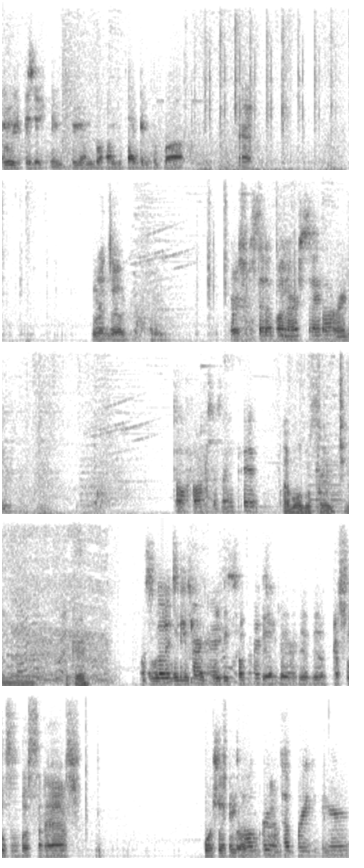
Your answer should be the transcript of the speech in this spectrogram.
I'm repositioning for you. I'm, I'm attacking for bot. Alright. Runs up. they're set up on our side already. Delphox is in pit. I'm level 13. Okay. Let's go to T-Tar, guys. Crystals is less than half. Four seconds. All grouped up right here.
